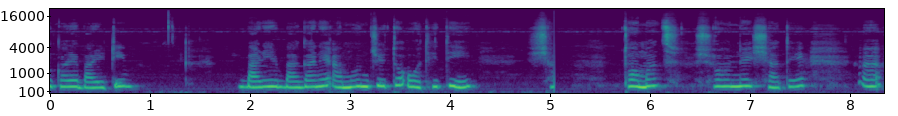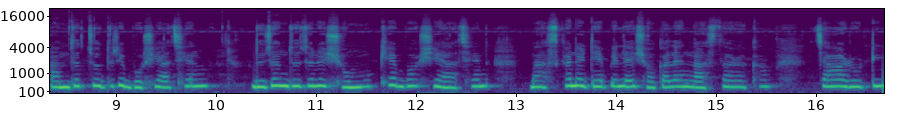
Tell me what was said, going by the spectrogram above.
করে বাড়িটি। বাড়ির বাগানে আমন্ত্রিত অতিথি থমাস শনের সাথে আমজাদ চৌধুরী বসে আছেন। দুজন দুজনের সম্মুখে বসে আছেন। মাঝখানে টেবিলে সকালের নাস্তা রাখা, চা, রুটি,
